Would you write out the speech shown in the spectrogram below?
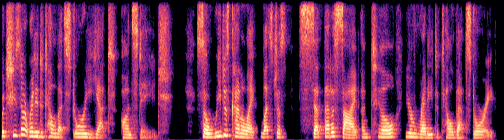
But she's not ready to tell that story yet on stage. So we just kind of like, let's just set that aside until you're ready to tell that story.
